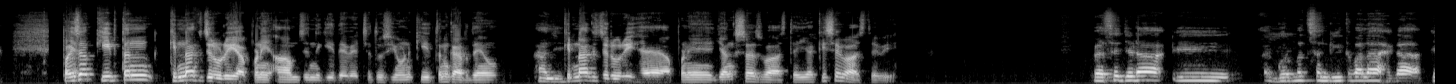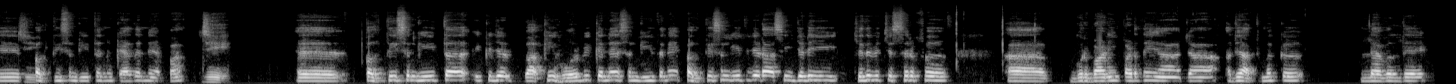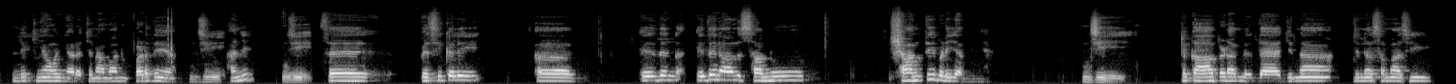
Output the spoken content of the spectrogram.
ਭਾਈ ਸਾਹਿਬ ਕੀਰਤਨ ਕਿੰਨਾ ਕੁ ਜ਼ਰੂਰੀ ਹੈ ਆਪਣੇ ਆਮ ਜ਼ਿੰਦਗੀ ਦੇ ਵਿੱਚ? ਤੁਸੀਂ ਹੁਣ ਕੀਰਤਨ ਕਰਦੇ ਹੋ। ਹਾਂਜੀ। ਕਿੰਨਾ ਕੁ ਜ਼ਰੂਰੀ ਹੈ ਆਪਣੇ ਯੰਗਸਟਰਸ ਵਾਸਤੇ ਜਾਂ ਕਿਸੇ ਵਾਸਤੇ ਵੀ? ਵੈਸੇ ਜਿਹੜਾ ਇਹ ਗੁਰਮਤ ਸੰਗੀਤ ਵਾਲਾ ਹੈਗਾ ਇਹ ਜੀ। ਭਗਤੀ ਸੰਗੀਤ ਨੂੰ ਕਹਿ ਦਿੰਦੇ ਆਪਾਂ। ਜੀ। ਭਗਤੀ ਸੰਗੀਤ ਇੱਕ ਜੇ ਬਾਕੀ ਹੋਰ ਵੀ ਕਿੰਨੇ ਸੰਗੀਤ ਨੇ ਭਗਤੀ ਸੰਗੀਤ ਜਿਹੜਾ ਅਸੀਂ ਜਿਹੜੀ ਜਿਹਦੇ ਵਿੱਚ ਸਿਰਫ ਗੁਰਬਾਣੀ ਪੜ੍ਹਦੇ ਆ ਜਾਂ ਅਧਿਆਤਮਿਕ ਲੈਵਲ ਦੇ ਲਿਖੀਆਂ ਹੋਈਆਂ ਰਚਨਾਵਾਂ ਨੂੰ ਪੜ੍ਹਦੇ ਆ ਜੀ। ਹਾਂਜੀ? ਜੀ। ਸੇ ਬੇਸਿਕਲੀ ਇਹਦੇ ਇਹਦੇ ਨਾਲ ਸਾਨੂੰ ਸ਼ਾਂਤੀ ਬੜੀ ਆਉਂਦੀ ਹੈ। ਜੀ। ਟਿਕਾ ਬੜਾ ਮਿਲਦਾ ਹੈ। ਜਿੰਨਾ ਜਿੰਨਾ ਸਮਾਂ ਅਸੀਂ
